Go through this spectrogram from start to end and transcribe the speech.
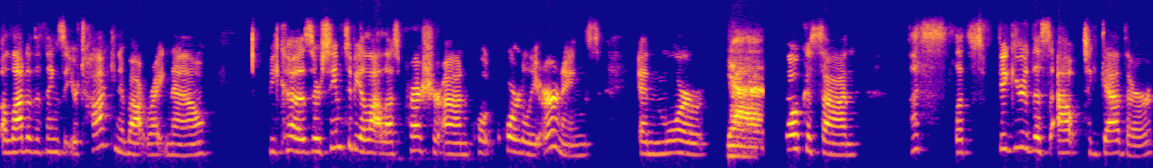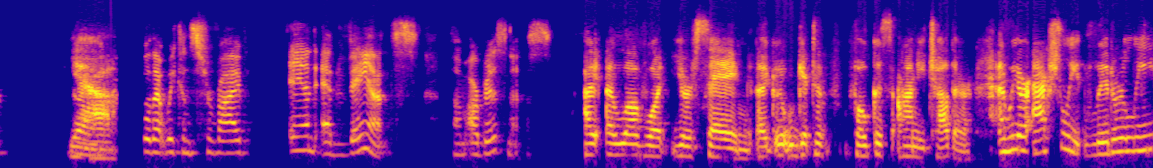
a lot of the things that you're talking about right now because there seems to be a lot less pressure on quote quarterly earnings and more yeah focus on let's let's figure this out together yeah um, so that we can survive and advance um, our business I, I love what you're saying. Like we get to focus on each other. And we are actually literally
